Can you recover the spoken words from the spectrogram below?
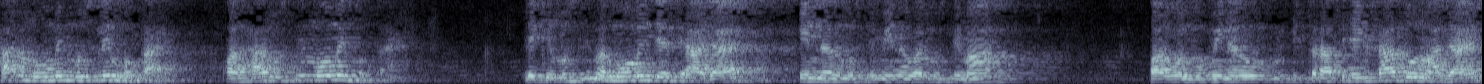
ہر مومن مسلم ہوتا ہے اور ہر مسلم مومن ہوتا ہے۔ لیکن مسلم اور مومن جیسے آ جائے، ان المسلمین والمسلمان اور وہ اس طرح سے ایک ساتھ دونوں آ جائیں،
